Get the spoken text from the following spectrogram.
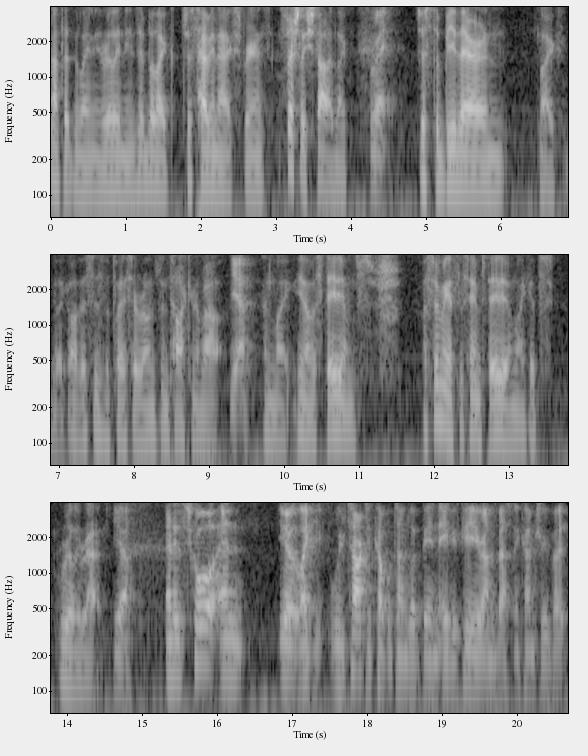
Not that Delaney really needs it, but like just having that experience, especially Gstaad, like Right. Just to be there and like be like, oh, this is the place everyone's been talking about, Yeah. and like you know the stadiums, assuming it's the same stadium, like it's really rad. Yeah, and it's cool, and you know, like we've talked a couple times about being AVP around the best in the country, but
